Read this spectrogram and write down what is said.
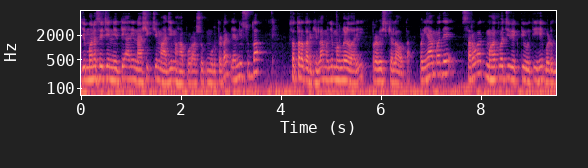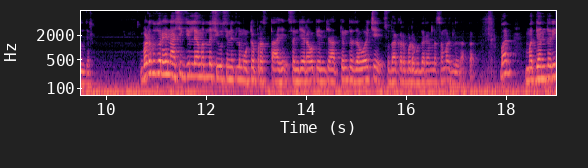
जे मनसेचे नेते आणि नाशिकचे माजी महापौर अशोक मूर्तडक यांनी सुद्धा सतरा तारखेला म्हणजे मंगळवारी प्रवेश केला होता. पण यामध्ये सर्वात महत्त्वाची व्यक्ती होती हे बडगुजर. बडगुजर हे नाशिक जिल्ह्यामधलं शिवसेनेतलं मोठं प्रस्थ आहे. संजय राऊत यांच्या अत्यंत जवळचे सुधाकर बडगुजर यांना समजलं जातं. पण मध्यंतरी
